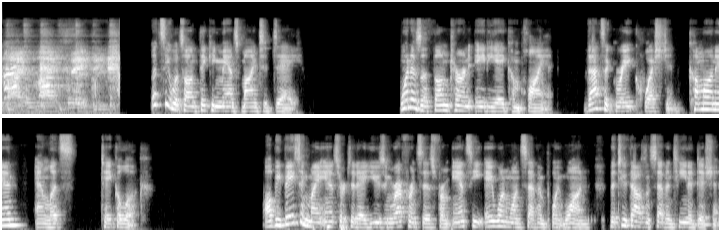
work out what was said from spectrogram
life, Life safety. Let's see what's on Thinking Man's mind today. When is a thumb turn ADA compliant? That's a great question. Come on in and let's take a look. I'll be basing my answer today using references from ANSI A117.1, the 2017 edition.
